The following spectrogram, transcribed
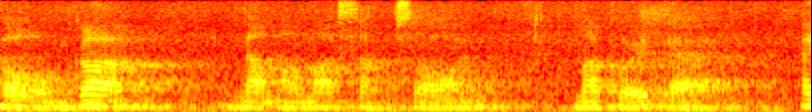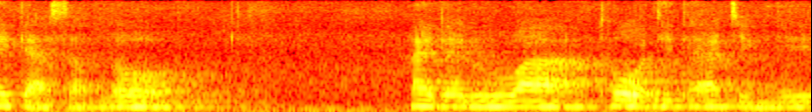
พระองค์ก็นำเอามาสั่งสอน มาเผยแผ่ให้แก่สัตว์โลก ให้ได้รู้ว่าโทษที่แท้จริงนี้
